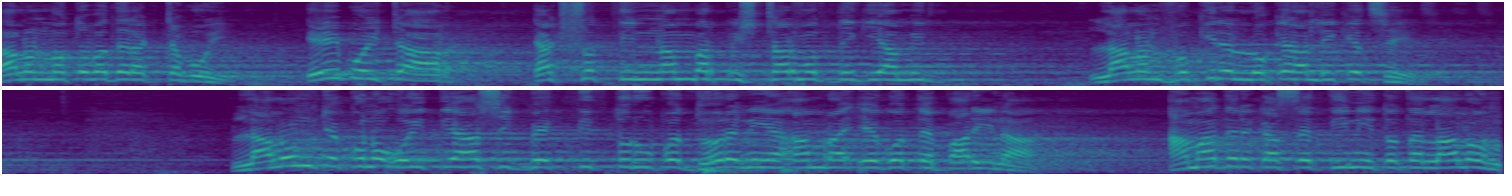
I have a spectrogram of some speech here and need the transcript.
লালন মতবাদের একটা বই। এই বইটার একশো তিন নম্বর পৃষ্ঠার মধ্যে গিয়ে আমি লালন ফকিরের লোকেরা লিখেছে, লালনকে কোনো ঐতিহাসিক ব্যক্তিত্বর উপর ধরে নিয়ে আমরা এগোতে পারি না। আমাদের কাছে তিনি তথা লালন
